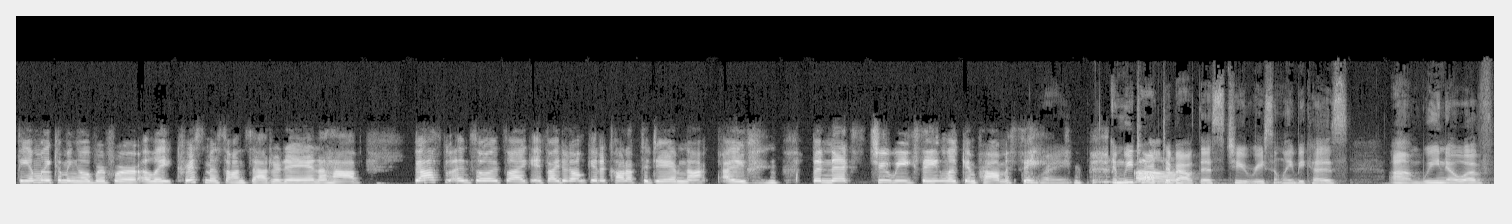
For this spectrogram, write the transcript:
family coming over for a late Christmas on Saturday and I have basketball and so it's like if i don't get it caught up today i'm not i the next two weeks ain't looking promising. Right. And we talked um, about this too recently because um, we know of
